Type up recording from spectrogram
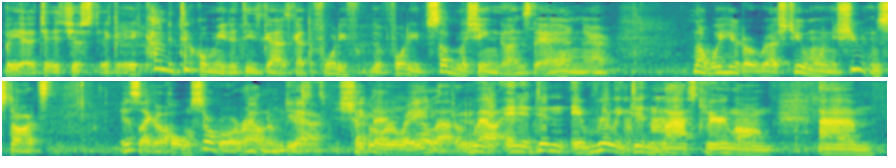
but yeah, it, it's just it, it kind of tickled me that these guys got the forty the forty submachine guns there, and they're no, we're here to arrest you. And when the shooting starts, it's like a whole circle around them. Just Yeah. shot People the were waiting. hell out of 'em. Well, and it didn't. It really didn't last very long. Um,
